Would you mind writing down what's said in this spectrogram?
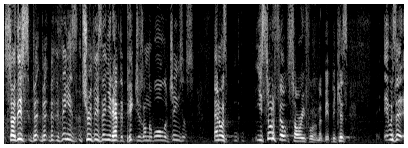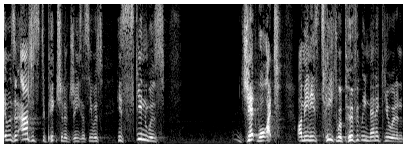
So this, but, but, but the thing is, the truth is, then you'd have the pictures on the wall of Jesus. And it was you sort of felt sorry for him a bit because it was, a, it was an artist's depiction of Jesus. He was, his skin was jet white. I mean, his teeth were perfectly manicured and,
